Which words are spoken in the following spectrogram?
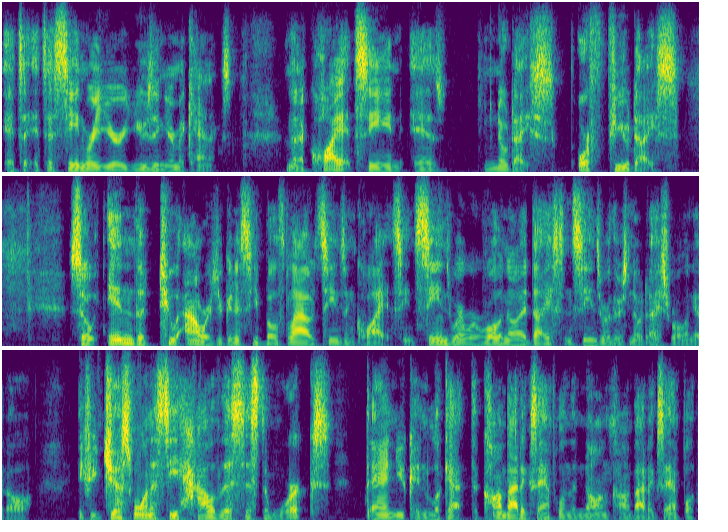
It's a, it's a scene where you're using your mechanics. And then a quiet scene is no dice or few dice. So in the two hours, you're going to see both loud scenes and quiet scenes. Scenes where we're rolling a lot of dice and scenes where there's no dice rolling at all. If you just want to see how this system works, then you can look at the combat example and the non-combat example,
